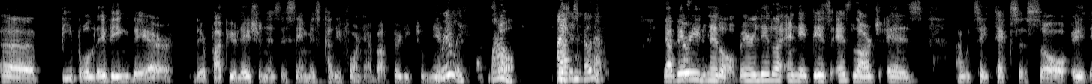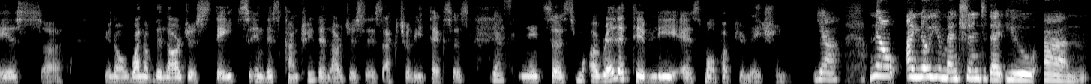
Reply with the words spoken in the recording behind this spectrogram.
uh, people living there, their population is the same as California, about 32 million. Really? Wow. I didn't know that. Yeah, very little, very little, and it is as large as I would say Texas. So it is, uh, you know, one of the largest states in this country. The largest is actually Texas. Yes. And it's a, sm- a relatively a small population. Yeah. Now I know you mentioned that you um,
